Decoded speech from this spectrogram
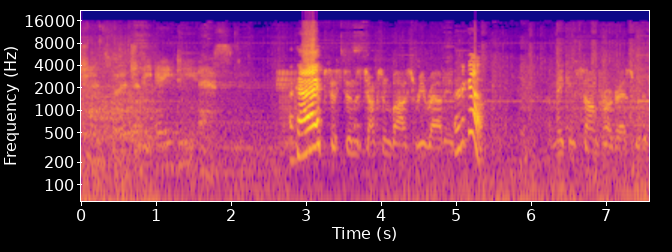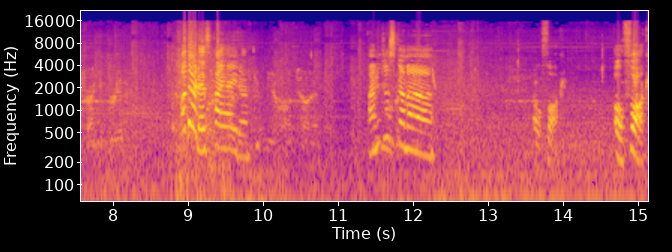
Transfer to the ADS. Okay? Systems junction box rerouted. Where'd it go? I'm making some progress with the tracking grid. Oh, there it is. Hi, how you doing? Give me a hard time. I'm just gonna... Oh, fuck. Oh, fuck.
